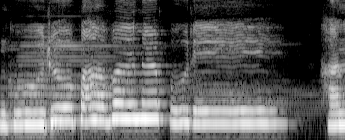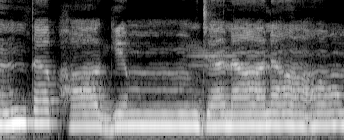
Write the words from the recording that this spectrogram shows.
സാക്ഷാത് ഹന്ത ഭാഗ്യം ജനാനാം.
